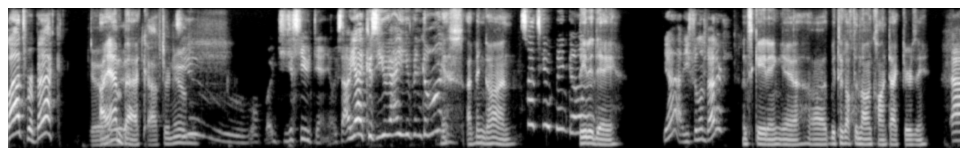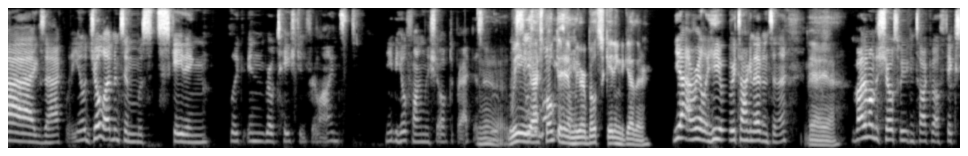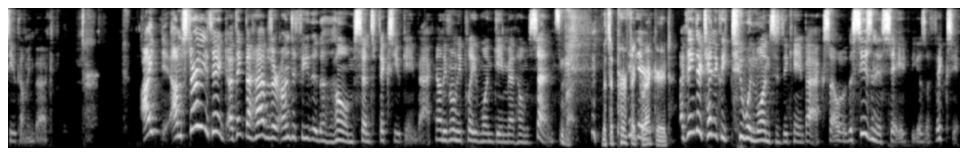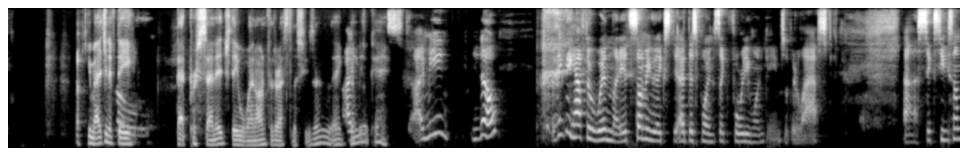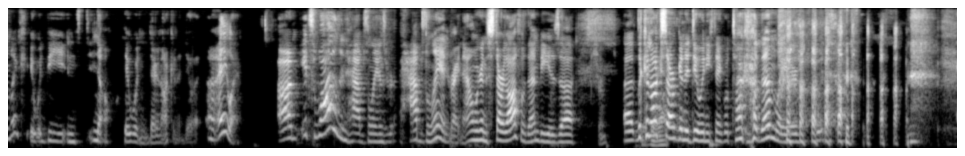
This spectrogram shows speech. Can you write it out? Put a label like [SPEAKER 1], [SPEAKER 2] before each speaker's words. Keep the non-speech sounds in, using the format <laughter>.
[SPEAKER 1] Lads, we're back.
[SPEAKER 2] Good
[SPEAKER 3] I am back.
[SPEAKER 2] Afternoon.
[SPEAKER 1] You, just you, Daniel. Oh yeah, because you, yeah, you've been gone.
[SPEAKER 3] Yes, I've been gone
[SPEAKER 1] since you've been gone.
[SPEAKER 3] day to day.
[SPEAKER 1] Yeah, you feeling better?
[SPEAKER 3] And skating, yeah. Uh, we took off the non-contact jersey.
[SPEAKER 1] Ah, exactly. You know, Joel Edmundson was skating like in rotation for lines. Maybe he'll finally show up to practice.
[SPEAKER 3] Yeah. We I spoke to him. We were both skating together.
[SPEAKER 1] Yeah, really. He, we are talking to Edmundson, eh?
[SPEAKER 3] Yeah, yeah.
[SPEAKER 1] Invite him on the show so we can talk about Fix You coming back. I I'm starting to think I think the Habs are undefeated at home since Fix You came back. Now they've only played one game at home since, but <laughs>
[SPEAKER 3] it's a perfect
[SPEAKER 1] I
[SPEAKER 3] record.
[SPEAKER 1] I think they're technically two and one since they came back. So the season is saved because of Fix You.
[SPEAKER 3] Can <laughs> you imagine if they that percentage they went on for the rest of the season? They can be okay.
[SPEAKER 1] I mean, no. I think they have to win like it's something like at this point it's like 41 games with their last uh, 60 something. It would be in, no, they wouldn't. They're not going to do it. Uh, anyway, um, it's wild in Habs land, Habs land right now. We're going to start off with them because uh, sure. uh, the Canucks aren't going to do anything. We'll talk about them later.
